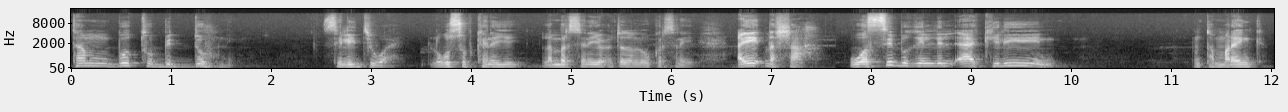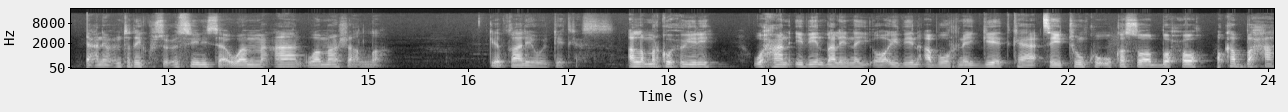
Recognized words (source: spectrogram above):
tanbutu biduhni saliidii waay lagu subkanayey la marsanayay cuntada lagu karsanayay ayay dhashaa wa sibqin lilaakiliin cunta mareenka yani cuntaday ku socodsiinaysaa waa macaan waa maasha allah. Geed qaaliya waa geedkaas. Alla marka wuxuu yidhi waxaan idiin dhalinay oo idiin abuurnay geedka saytuunka uu ka soo baxo oo ka baxa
